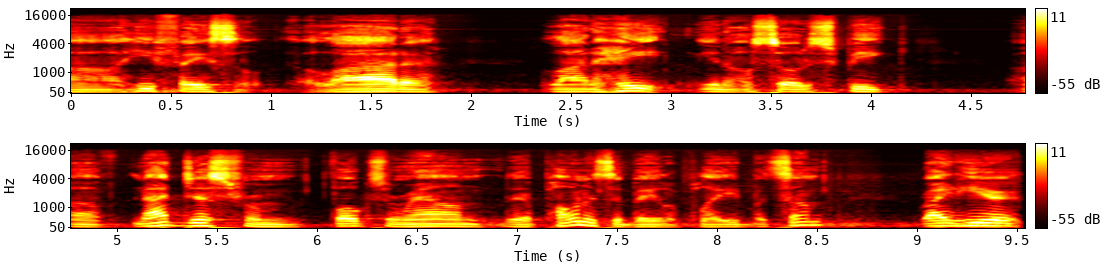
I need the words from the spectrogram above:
Uh, he faced a, lot of a lot of hate, you know, so to speak, uh, not just from folks around the opponents that Baylor played, but some right here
